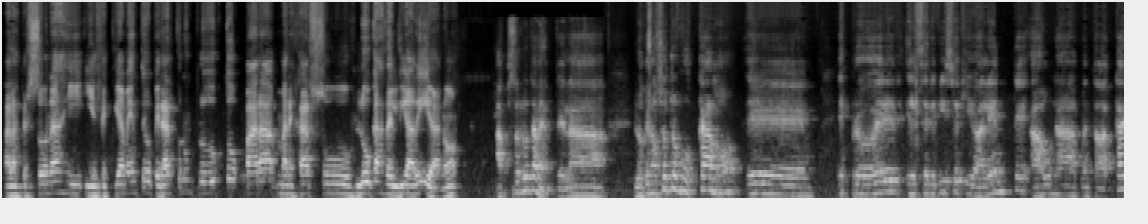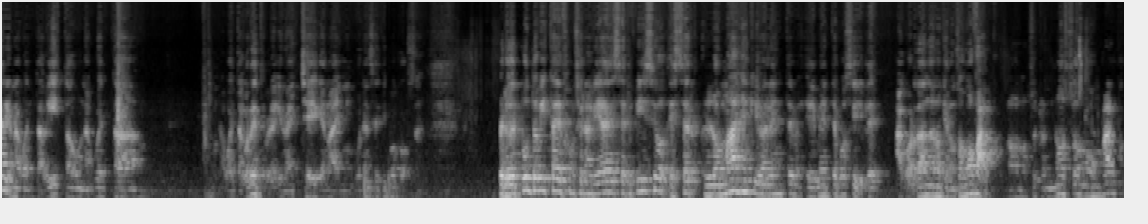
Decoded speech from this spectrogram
a las personas y, y efectivamente operar con un producto para manejar sus lucas del día a día, ¿no? Absolutamente. lo que nosotros buscamos eh, es proveer el servicio equivalente a una cuenta bancaria, una cuenta vista o una cuenta, una cuenta corriente, pero aquí no hay cheque, no hay ningún ese tipo de cosas. Pero desde el punto de vista de funcionalidad de servicio es ser lo más equivalentemente posible, acordándonos que no somos bancos, nosotros no somos un banco,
